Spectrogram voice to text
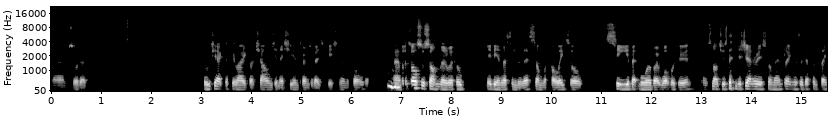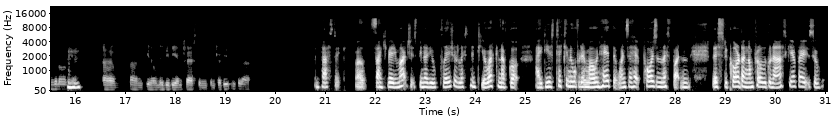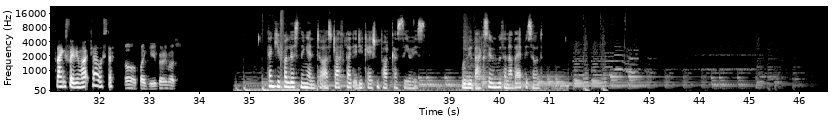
um, sort of project, if you like, or challenging issue in terms of education and equality. Mm-hmm. Uh, but it's also something that I would hope maybe in listening to this, some of my colleagues will see a bit more about what we're doing. It's not just intergenerational mentoring, there's a different thing going on mm-hmm. here. Um, and, you know, maybe be interested in contributing to that. Fantastic. Well, thank you very much. It's been a real pleasure listening to your work, and I've got ideas ticking over in my own head that once I hit pause on this button, this recording, I'm probably going to ask you about. So thanks very much, Alastair. Oh, thank you very much. Thank you for listening in to our Strathclyde Education podcast series. We'll be back soon with another episode.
